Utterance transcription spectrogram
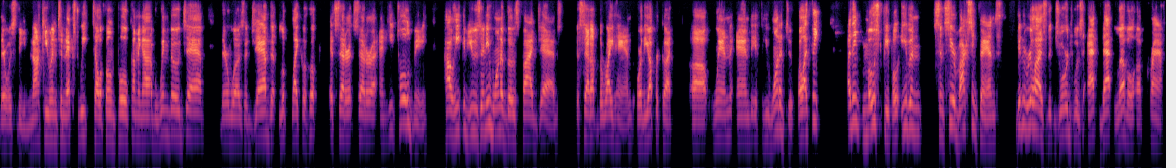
there was the knock you into next week telephone pole coming out of a window jab, there was a jab that looked like a hook, et cetera, et cetera. And he told me how he could use any one of those five jabs to set up the right hand or the uppercut uh, when and if he wanted to. Well, I think I think most people, even sincere boxing fans, didn't realize that George was at that level of craft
